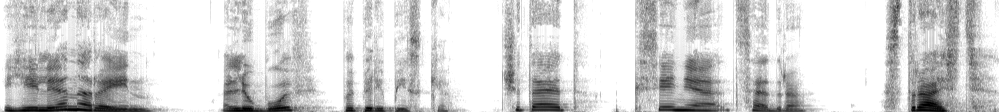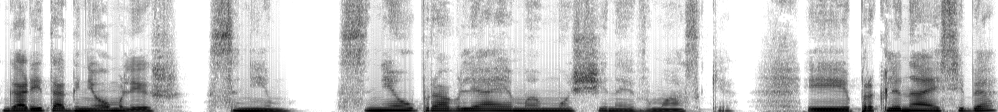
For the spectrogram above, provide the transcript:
Елена Рейн. Любовь по переписке. Читает Ксения Цедра. Страсть горит огнем лишь с ним, с неуправляемым мужчиной в маске. И, проклиная себя,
